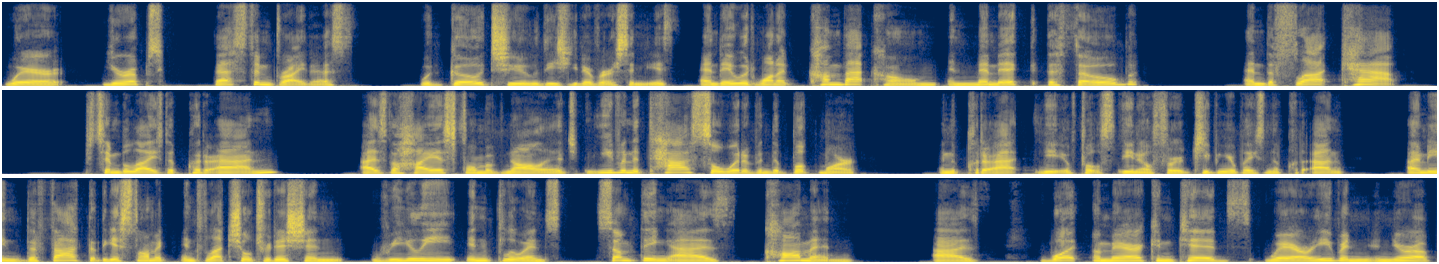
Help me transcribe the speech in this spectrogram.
where Europe's best and brightest would go to these universities and they would want to come back home and mimic the thobe and the flat cap symbolize the Quran as the highest form of knowledge. And even the tassel would have been the bookmark in the Quran, you know, for keeping your place in the Quran. I mean, the fact that the Islamic intellectual tradition really influenced something as common as what American kids wear, even in Europe,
